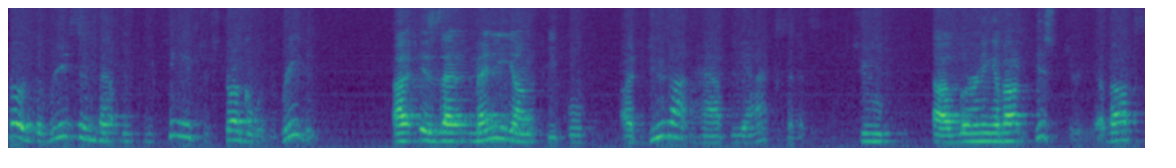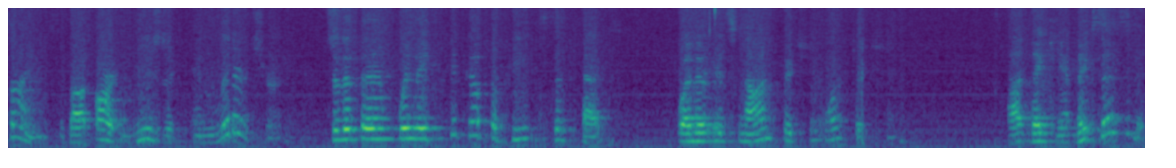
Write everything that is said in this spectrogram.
code. The reason that we continue to struggle with reading uh, is that many young people uh, do not have the access to uh, learning about history, about science, about art, music, and literature, so that then when they pick up a piece of text, whether it's nonfiction or fiction, uh, they can't make sense of it.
